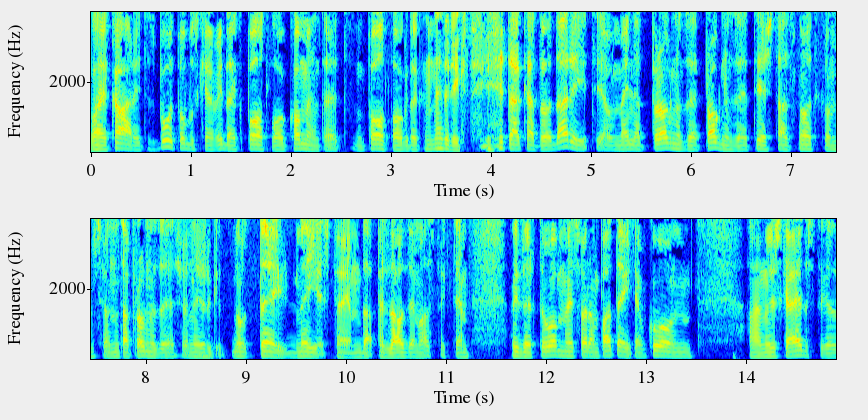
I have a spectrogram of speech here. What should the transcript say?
lai kā arī tas būtu publiskajā vidē, ka politologi komentēt, politologi nedrīkst tā kā to darīt, jau mēģināt prognozēt, prognozēt tieši tāds notikums, jo, nu, tā prognozēšana ir, nu, te ir neiespējama da, pēc daudziem aspektiem. Līdz ar to mēs varam pateikt jau ko, un, nu, ir skaidrs, ka,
